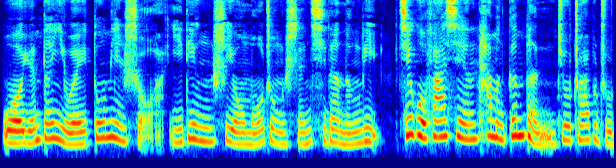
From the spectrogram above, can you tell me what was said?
我原本以为多面手啊一定是有某种神奇的能力，结果发现他们根本就抓不住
